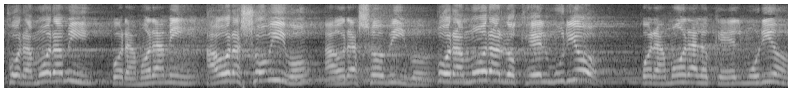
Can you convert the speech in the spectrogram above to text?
por amor a mí, por amor a mí. ahora yo vivo Ahora yo vivo por amor a lo que Él murió. por amor a lo que Él murió.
